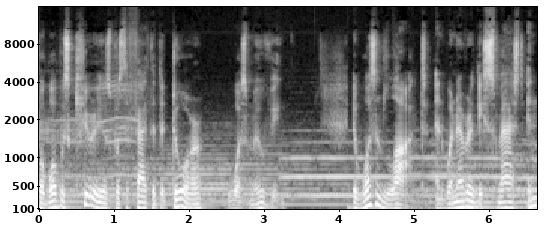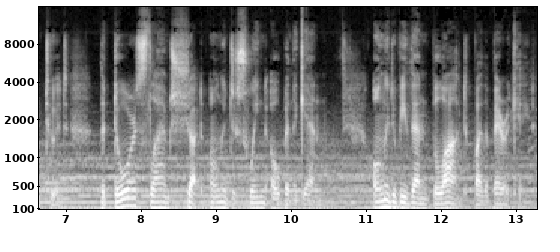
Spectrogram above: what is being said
but what was curious was the fact that the door was moving. It wasn't locked, and whenever they smashed into it, the door slammed shut only to swing open again, only to be then blocked by the barricade.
